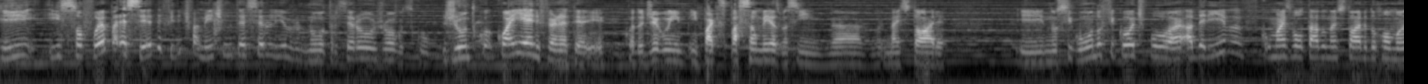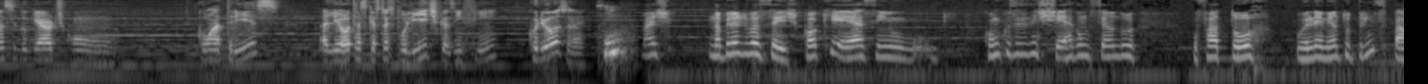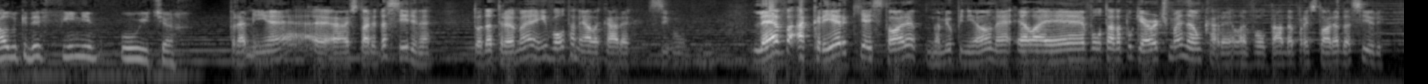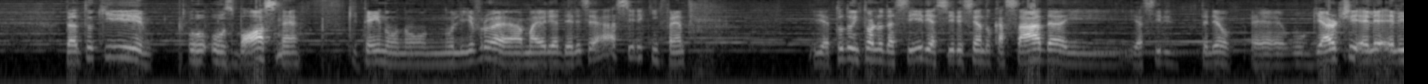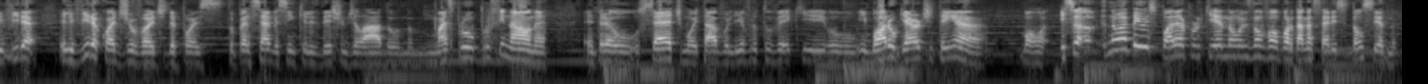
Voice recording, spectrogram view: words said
E, e só foi aparecer definitivamente no terceiro livro, no terceiro jogo, desculpa. Junto com, com a Yennefer, né? Quando eu digo em, em participação mesmo, assim, na, na história. E no segundo ficou, tipo, a, a, deriva, ficou mais voltado na história do romance do Geralt com, com a atriz. Ali outras questões políticas, enfim. Curioso, né? Sim. Mas, na opinião de vocês, qual que é, assim, o, como que vocês enxergam sendo o fator o elemento principal do que define o Witcher. Pra mim é, é a história da Ciri, né? Toda a trama é em volta nela, cara. Se, leva a crer que a história, na minha opinião, né, ela é voltada pro Geralt, mas não, cara, ela é voltada para a história da Ciri. Tanto que o, os boss, né, que tem no, no, no, livro, é, a maioria deles é a Ciri que enfrenta. E é tudo em torno da Ciri, a Ciri sendo caçada e, e a Ciri entendeu? É, o Geralt, ele, ele vira ele vira coadjuvante depois. Tu percebe, assim, que eles deixam de lado, no, mais pro, pro final, né? Entre o, o sétimo e o oitavo livro, tu vê que, o, embora o Geralt tenha... Bom, isso não é bem um spoiler, porque não, eles não vão abordar na série isso tão cedo, né?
